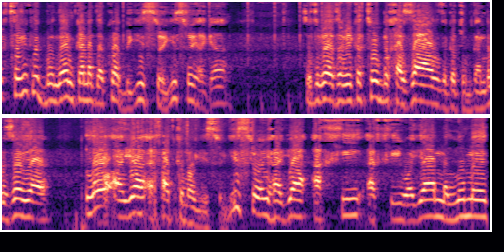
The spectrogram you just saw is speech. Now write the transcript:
רק צריך להתבונן כמה דקות בישראל, ישראל היה, זאת אומרת, הרי כתוב בחז"ל, זה כתוב גם בזויה, לא היה אחד כמו ישראל. ישראל היה הכי הכי, הוא היה מלומד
